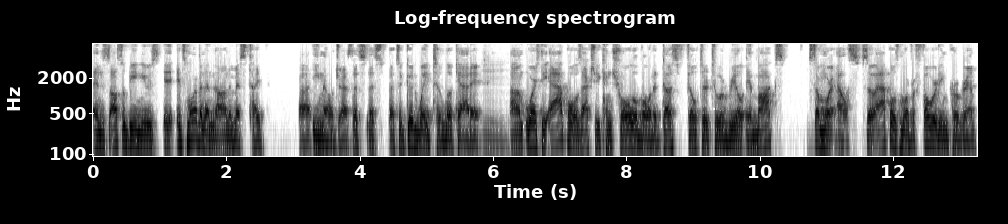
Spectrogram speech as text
and it's also being used. It, it's more of an anonymous type uh, email address. That's that's that's a good way to look at it. Mm. Um, whereas the Apple is actually controllable and it does filter to a real inbox somewhere else. So Apple is more of a forwarding program.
